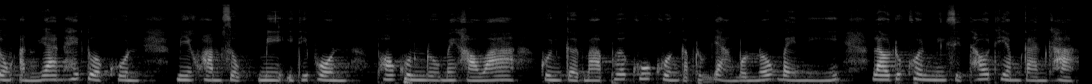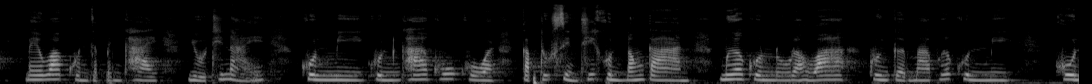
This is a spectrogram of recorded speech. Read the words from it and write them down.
จงอนุญาตให้ตัวคุณ มีความสุข มีอิทธิพล เพราะคุณรู้ไหมคะว่า คุณเกิดมาเพื่อคู่ควรกับทุกอย่างบนโลกใบนี้ เราทุกคนมีสิทธิเท่าเทียมกันค่ะ ไม่ว่าคุณจะเป็นใคร อยู่ที่ไหนคุณมีคุณค่าคู่ควรกับทุกสิ่งที่คุณต้องการ เมื่อคุณรู้แล้วว่าคุณเกิดมาเพื่อคุณมี คุณ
